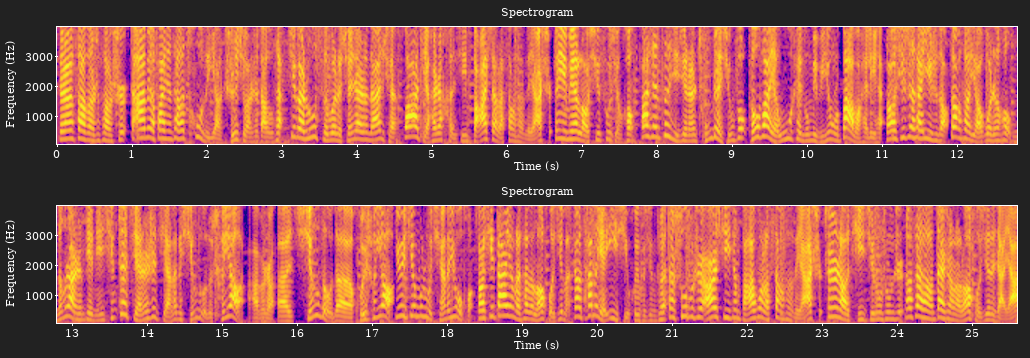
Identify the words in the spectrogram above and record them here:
虽然丧丧是丧尸，但阿妙发现他和兔子一样，只喜欢吃大头菜。尽管如此，为了全家人的安全，花姐还是狠心拔下了丧丧的牙齿。另一边，老齐苏醒后，发现自己竟然重振雄风，头发也乌黑浓密，比用了霸王还厉害。老齐这才意识到，丧丧咬过人后能让人变年轻，这简直是捡了个行走的春药啊！啊，不是，呃，行走的回春药。因为经不住钱的诱惑，老齐答应了他的老伙计们，让他们也一起恢复青春。但殊不知，儿媳已经拔光了丧丧的牙齿。这时，老齐急中生智，让丧丧戴上了老伙计的假牙，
